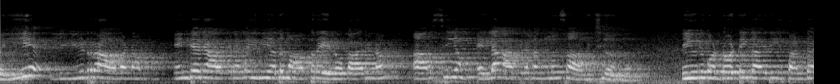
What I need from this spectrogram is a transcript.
വലിയ ലീഡർ ആവണം. എന്റെ ഒരു ആഗ്രഹം ഇനി അത് മാത്രമേ ഉള്ളൂ. കാരണം ആർ സി എം എല്ലാ ആഗ്രഹങ്ങളും സാധിച്ചു തന്നു. ഈ ഒരു കൊണ്ടോട്ടിക്കാരി പണ്ട്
